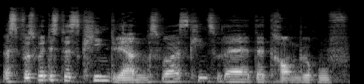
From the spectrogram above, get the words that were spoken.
was, was wolltest du als Kind werden? Was war als Kind so der, der Traumberuf?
